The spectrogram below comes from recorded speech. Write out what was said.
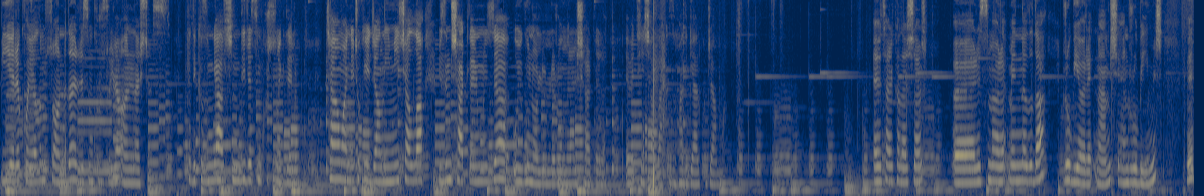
bir yere koyalım. Sonra da resim kursuyla anlaşacağız. Hadi kızım gel şimdi resim kursuna gidelim. Tamam anne çok heyecanlıyım. İnşallah bizim şartlarımıza uygun olurlar onların şartları. Evet inşallah kızım. Hadi gel kucağıma. Evet arkadaşlar. eee, resim öğretmeninin adı da Ruby öğretmenmiş. Yani Ruby'ymiş. Ve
